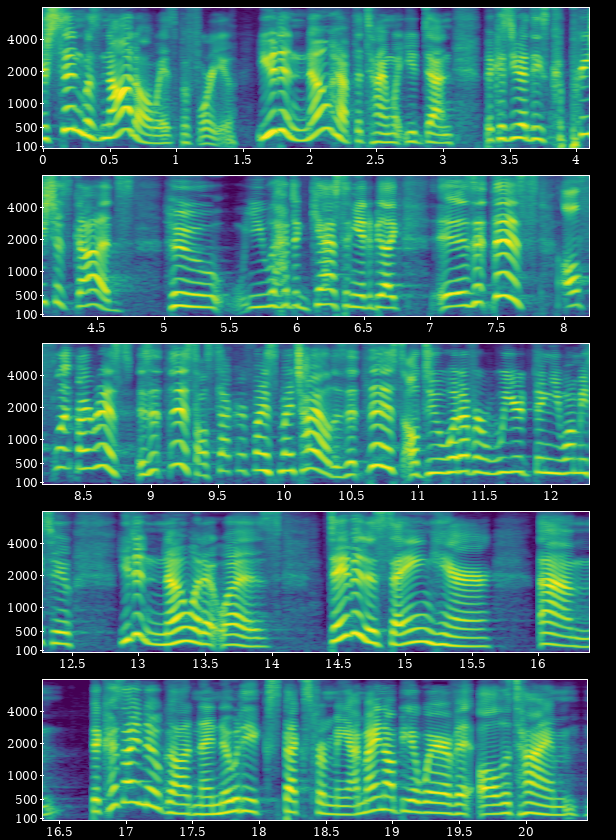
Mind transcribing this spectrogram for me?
your sin was not always before you. You didn't know half the time what you'd done because you had these capricious gods who you had to guess and you had to be like, is it this? I'll slit my wrist. Is it this? I'll sacrifice my child. Is it this? I'll do whatever weird thing you want me to. You didn't know what it was. David is saying here, um, because I know God and I know what He expects from me, I might not be aware of it all the time,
